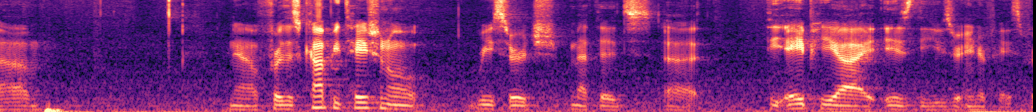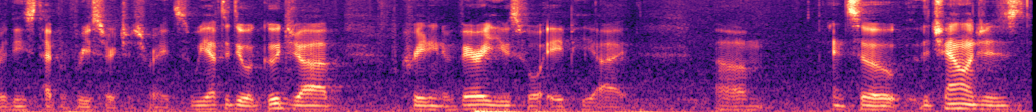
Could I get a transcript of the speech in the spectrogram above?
Um, now, for this computational research methods, uh, the API is the user interface for these type of researchers, right? So we have to do a good job of creating a very useful API. Um, and so the challenge is,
